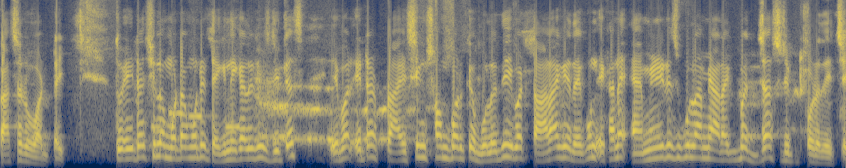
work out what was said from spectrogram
পাশের ওয়ার্ডটাই। তো এটা ছিল মোটামুটি টেকনিক্যালিটিস ডিটেলস এবার এটার প্রাইসিং সম্পর্কে বলে দিই। এবার তার আগে দেখুন, এখানে অ্যামিনিটিসগুলো আমি আরেকবার জাস্ট রিপিট করে দিচ্ছি।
